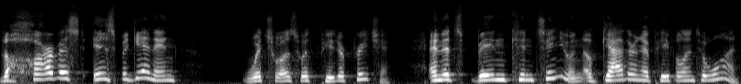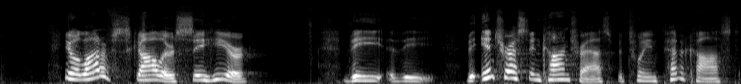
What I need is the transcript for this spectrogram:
The harvest is beginning, which was with Peter preaching. And it's been continuing of gathering a people into one. You know, a lot of scholars see here the, the, the interesting contrast between Pentecost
